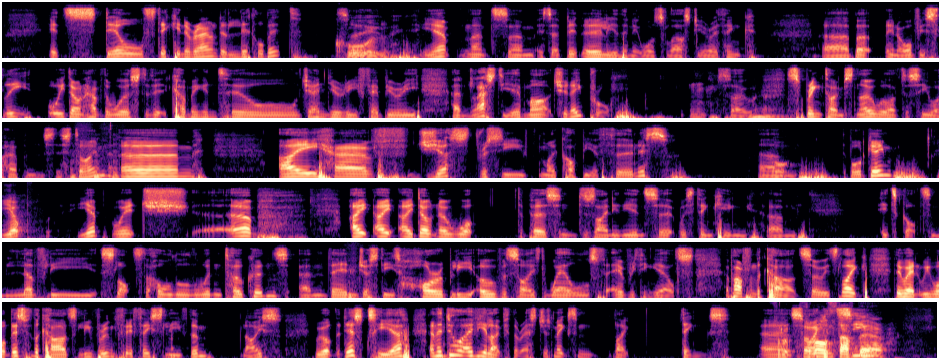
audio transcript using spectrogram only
It's still sticking around a little bit. Cool. So, yep, that's um, it's a bit earlier than it was last year, I think. Uh, but you know, obviously, we don't have the worst of it coming until January, February, and last year March and April. Mm, So Hmm. springtime snow. We'll have to see what happens this time. um, I have just received my copy of Furnace, um, Oh. the board game. Yep. Yep, which uh, um, I, I I don't know what the person designing the insert was thinking. Um, it's got some lovely slots to hold all the wooden tokens, and then just these horribly oversized wells for everything else, apart from the cards. So it's like they went, we want this for the cards, leave room for if they sleeve them. Nice. We want the discs here, and then do whatever you like for the rest. Just make some like things. Uh, so I can see there.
